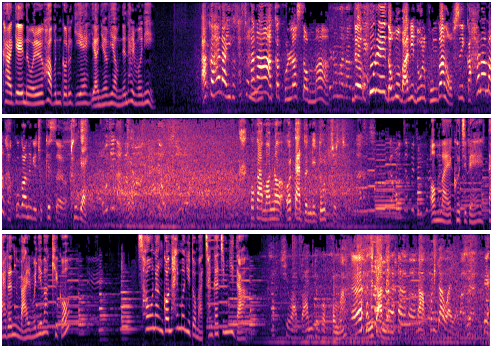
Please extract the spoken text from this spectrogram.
가게에 놓을 화분 고르기에 여념이 없는 할머니. 아까 하나 이거 샀잖아. 하나 아까 골랐어, 엄마. 근데 홀에 너무 많이 놓을 공간 없으니까 하나만 갖고 가는 게 좋겠어요. 두 개 어디다 가? 갖고 가면 어디다든지 놓을 수 있어. 엄마의 고집에 딸은 말문이 막히고 서운한 건 할머니도 마찬가지입니다. 같이 와도 안 되겠구만. 이 다음에 나 혼자 와야지.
